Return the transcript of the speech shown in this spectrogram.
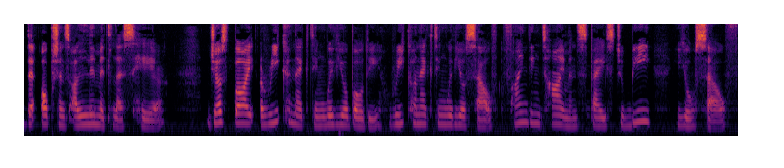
The options are limitless here just by reconnecting with your body, reconnecting with yourself, finding time and space to be yourself.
